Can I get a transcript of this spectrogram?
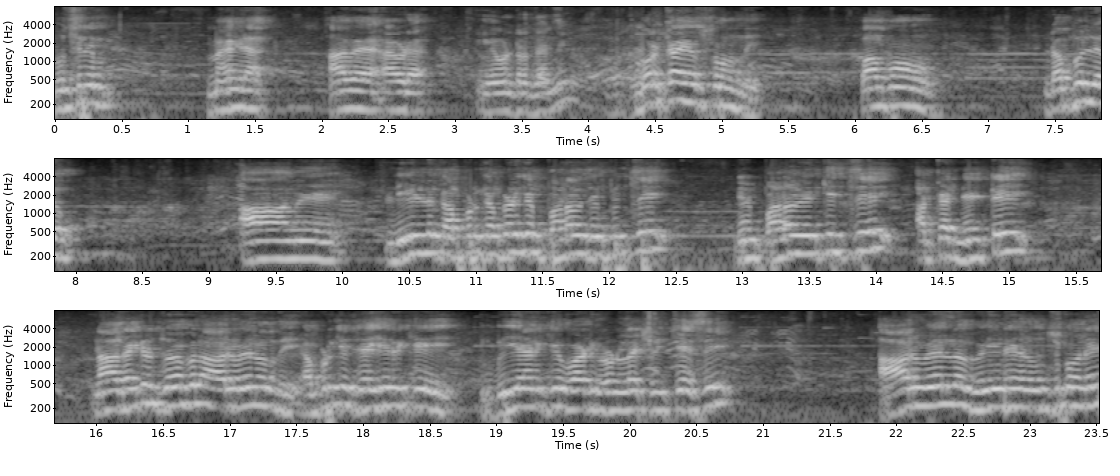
ముస్లిం మహిళ ఆమె ఆవిడ ఏమంటారు దాన్ని? బుర్కా వేసుకుంది పాపం డబ్బులు లేవు. ఆమె నీళ్ళకి అప్పటికప్పటికి పడవ తెప్పించి నేను పడవ ఎక్కించి అక్కడ నెట్టి నా దగ్గర జోబులో ఆరు వేలు ఉంది. అప్పటికి జహీర్కి బియ్యానికి వాటికి రెండు లక్షలు ఇచ్చేసి ఆరు వేలలో వెయ్యి నేను ఉంచుకొని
